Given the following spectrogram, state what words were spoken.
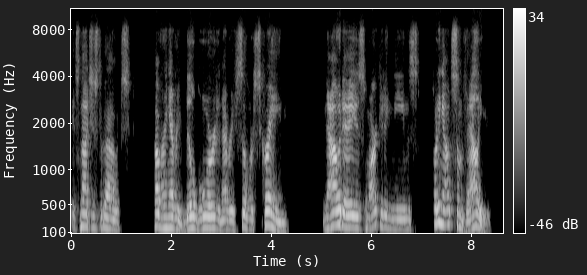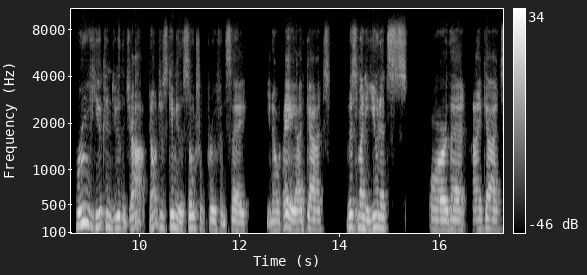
It's not just about covering every billboard and every silver screen. Nowadays, marketing means putting out some value. Prove you can do the job. Don't just give me the social proof and say, you know, hey, I've got this many units or that I got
